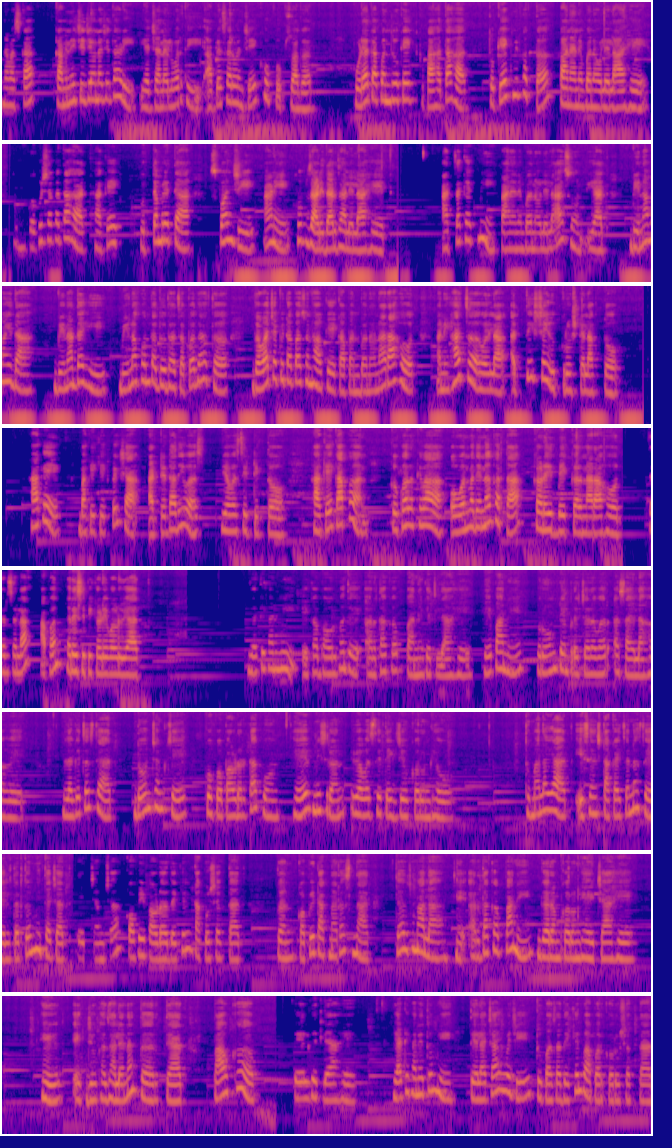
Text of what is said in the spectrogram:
नमस्कार कामिनीची जेवणाची थाळी या चॅनलवरती आपल्या सर्वांचे खूप खूप स्वागत. पुढ्यात आपण जो केक पाहत आहात तो केक मी फक्त पाण्याने बनवलेला आहे. बघू शकत आहात हा केक उत्तमरित्या स्पंजी आणि खूप जाळीदार झालेला आहे. आजचा केक मी पाण्याने बनवलेला असून यात बिना मैदा बिना दही बिना कोणता दुधाचा पदार्थ गव्हाच्या पिठापासून हा केक आपण बनवणार आहोत आणि हा चवीला अतिशय उत्कृष्ट लागतो. हा केक बाकी केकपेक्षा आठ ते दहा दिवस व्यवस्थित टिकतो. हा केक आपण कुकर किंवा ओव्हनमध्ये न करता कढईत बेक करणार आहोत. तर चला आपण रेसिपीकडे वळूयात. या ठिकाणी मी एका बाउलमध्ये अर्धा कप पाणी घेतले आहे. हे पाणी रूम टेम्परेचरवर असायला हवे. लगेचच त्यात दोन चमचे कोको पावडर टाकून हे मिश्रण व्यवस्थित एकजीव करून घेऊ. तुम्हाला यात इसेन्स टाकायचं नसेल तर तुम्ही त्याच्यात एक चमचा कॉफी पावडर देखील टाकू शकतात. पण कॉफी टाकणार असणार तर तुम्हाला हे अर्धा कप पाणी गरम करून घ्यायचे आहे. हे एकजीव झाल्यानंतर त्यात पाव कप तेल घेतले आहे. या ठिकाणी तुम्ही तेलाच्या ऐवजी तुपाचा देखील वापर करू शकतात.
